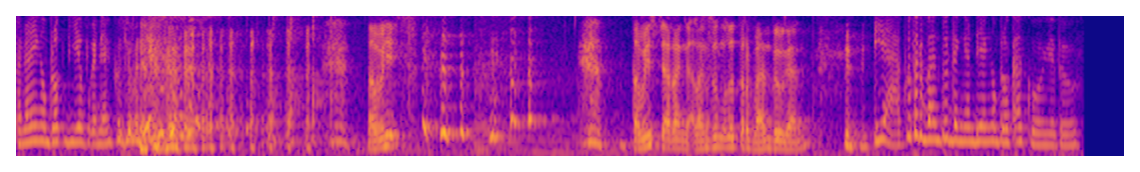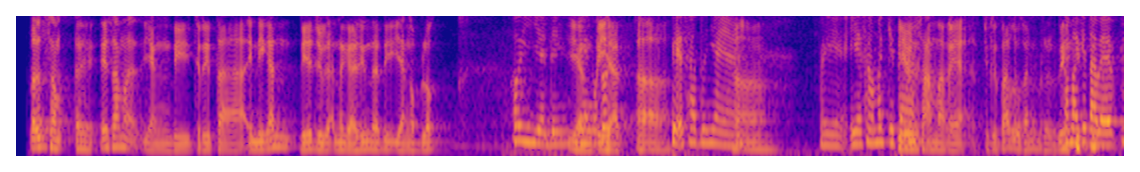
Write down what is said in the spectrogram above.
Padahal yang ngeblok dia bukan aku sebenarnya. tapi tapi secara nggak langsung lu terbantu kan? Iya, aku terbantu dengan dia ngeblok aku gitu. Oh, sama, eh, eh sama yang di cerita ini kan dia juga negasin tadi yang ngeblok Oh iya deng, yang ngeblok pihak ah. pihak satunya ya. Ah. Oh iya, iya sama kita. Iya sama kayak cerita lu kan berarti. sama kita beb.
